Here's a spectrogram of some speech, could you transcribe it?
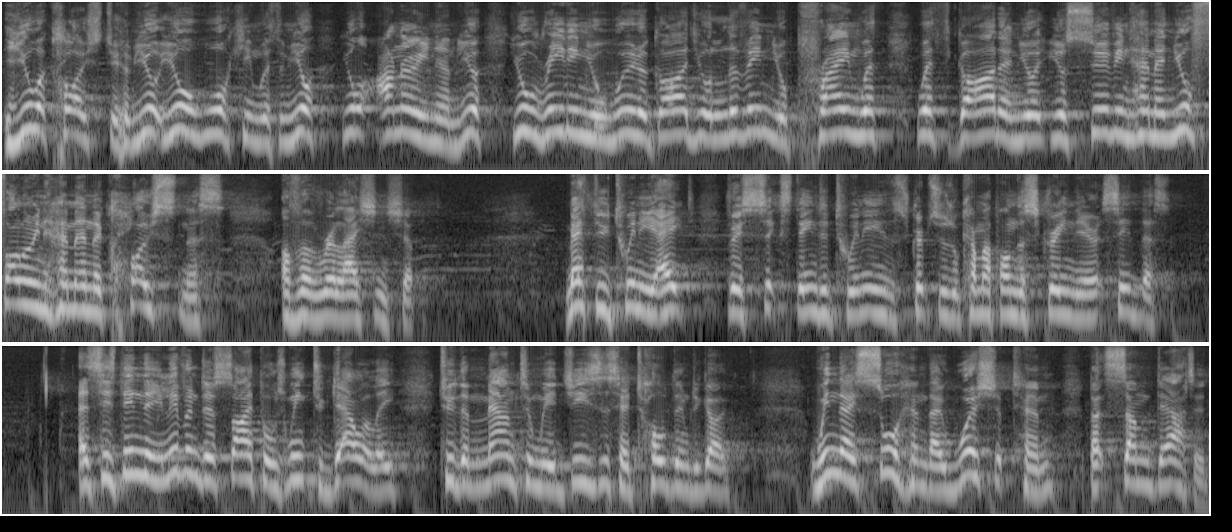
You are close to Him. You're, you're walking with Him. You're, you're honoring Him. You're, you're reading your Word of God. You're living. You're praying with, with God, and you're, you're serving Him, and you're following Him in the closeness of a relationship. Matthew 28, verse 16 to 20, the scriptures will come up on the screen there. It said this. It says, Then the 11 disciples went to Galilee, to the mountain where Jesus had told them to go. When they saw him, they worshipped him, but some doubted.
